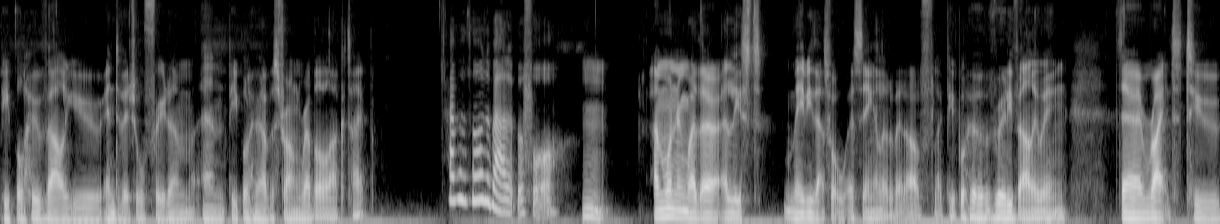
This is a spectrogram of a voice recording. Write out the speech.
people who value individual freedom and people who have a strong rebel archetype? Haven't thought about it before. I'm wondering whether at least maybe that's what we're seeing a little bit of, like people who are really valuing their right to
